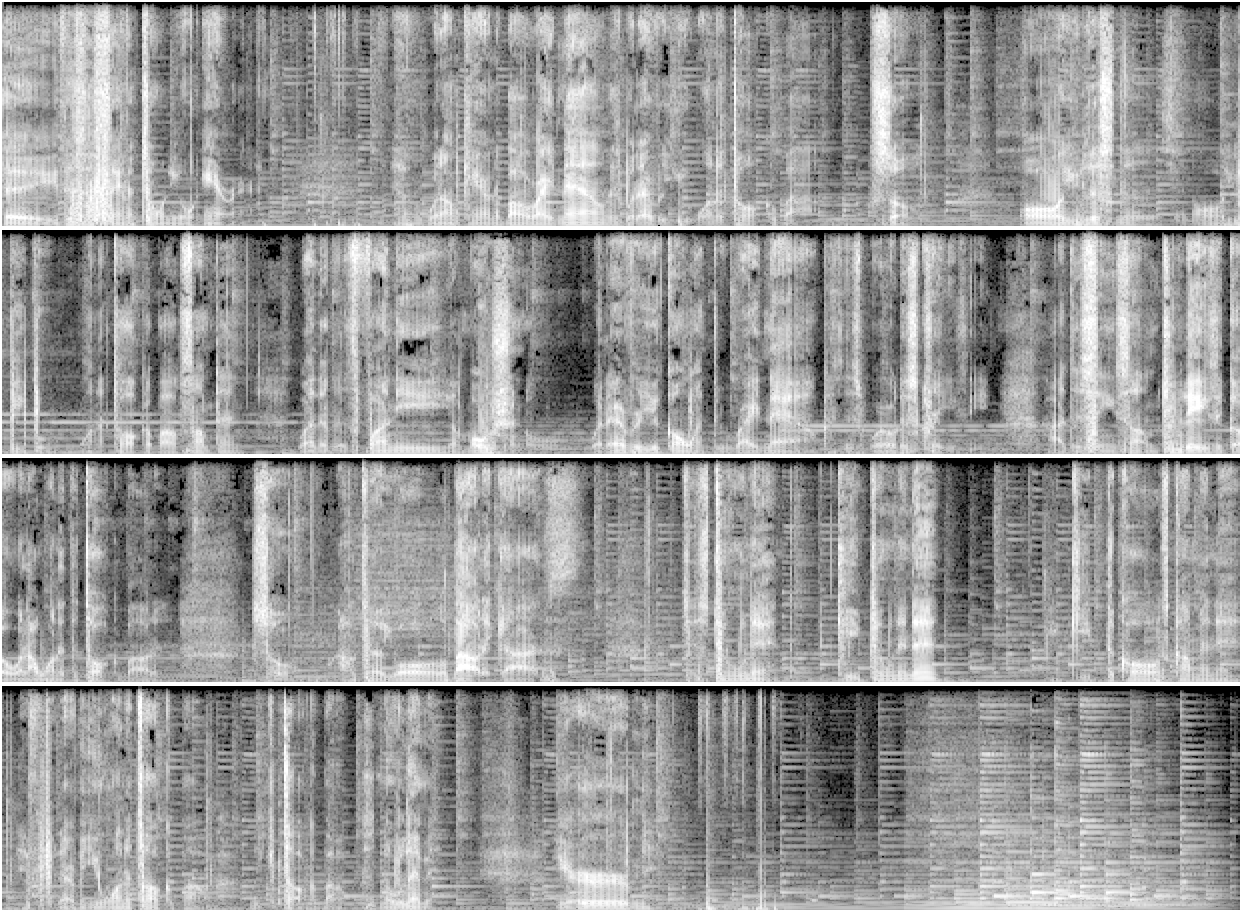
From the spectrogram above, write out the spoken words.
Hey, this is San Antonio Aaron. And what I'm caring about right now is whatever you want to talk about. So, all you listeners and all you people want to talk about something, whether it's funny, emotional, whatever you're going through right now, because this world is crazy. I just seen something two days ago and I wanted to talk about it. So, I'll tell you all about it, guys. Just tune in. Keep tuning in. And keep the calls coming in. If whatever you want to talk about, we can talk about. There's no limit. You heard me?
